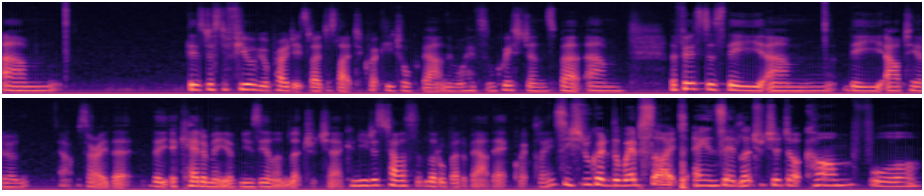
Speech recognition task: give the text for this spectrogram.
Um, there's just a few of your projects that I'd just like to quickly talk about, and then we'll have some questions. But um, the first is the um, the Aotearoa, oh, sorry, the the Academy of New Zealand Literature. Can you just tell us a little bit about that quickly? So you should all go to the website, anzliterature.com, for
